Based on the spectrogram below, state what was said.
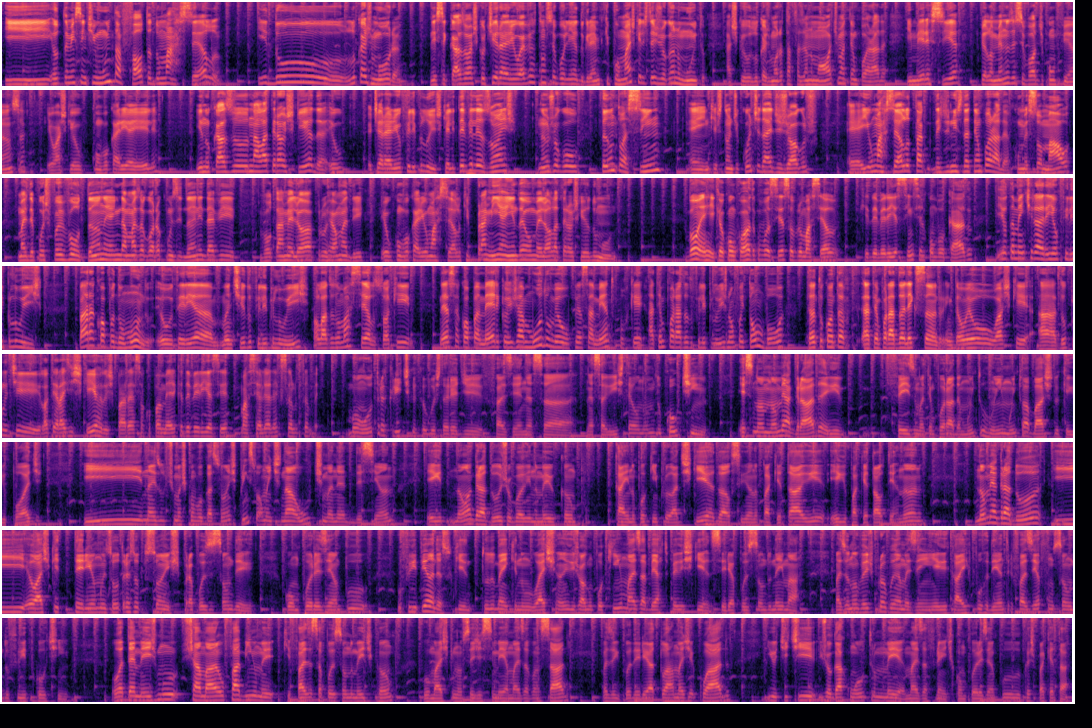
E eu também senti muita falta do Marcelo e do Lucas Moura. Nesse caso, eu acho que eu tiraria o Everton Cebolinha do Grêmio, que por mais que ele esteja jogando muito, acho que o Lucas Moura está fazendo uma ótima temporada e merecia pelo menos esse voto de confiança. Eu acho que eu convocaria ele. E no caso, na lateral esquerda, eu, eu tiraria o Felipe Luiz, que ele teve lesões, não jogou tanto assim, é, em questão de quantidade de jogos, é, e o Marcelo tá desde o início da temporada. Começou mal, mas depois foi voltando e ainda mais agora com o Zidane deve voltar melhor para o Real Madrid. Eu convocaria o Marcelo, que para mim ainda é o melhor lateral esquerdo do mundo. Bom, Henrique, eu concordo com você sobre o Marcelo, que deveria sim ser convocado, e eu também tiraria o Felipe Luiz. Para a Copa do Mundo, eu teria mantido o Felipe Luiz ao lado do Marcelo, só que nessa Copa América eu já mudo o meu pensamento porque a temporada do Felipe Luiz não foi tão boa tanto quanto a, a temporada do Alexandre. Então eu acho que a dupla de laterais esquerdos para essa Copa América deveria ser Marcelo e Alexandre também. Bom, outra crítica que eu gostaria de fazer nessa, nessa lista é o nome do Coutinho. Esse nome não me agrada, ele fez uma temporada muito ruim, muito abaixo do que ele pode. E nas últimas convocações, principalmente na última né, desse ano, ele não agradou, jogou ali no meio-campo, caindo um pouquinho para o lado esquerdo, auxiliando o Paquetá ali, ele e o Paquetá alternando. Não me agradou e eu acho que teríamos outras opções para a posição dele, como por exemplo o Felipe Anderson, que tudo bem que no West Ham ele joga um pouquinho mais aberto pela esquerda, seria a posição do Neymar, mas eu não vejo problemas em ele cair por dentro e fazer a função do Felipe Coutinho ou até mesmo chamar o Fabinho, que faz essa posição do meio de campo, por mais que não seja esse meia mais avançado, mas ele poderia atuar mais recuado e o Tite jogar com outro meia mais à frente, como por exemplo o Lucas Paquetá.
